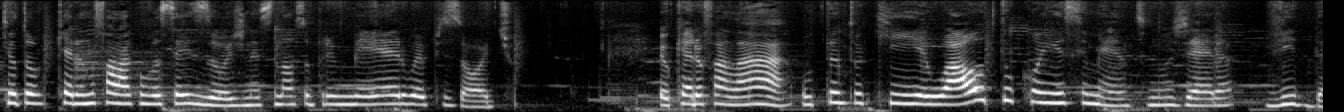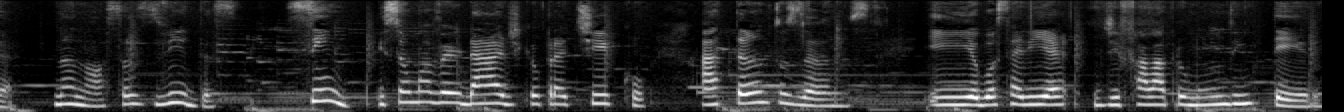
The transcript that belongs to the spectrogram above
que eu tô querendo falar com vocês hoje nesse nosso primeiro episódio eu quero falar o tanto que o autoconhecimento nos gera vida nas nossas vidas. Sim, isso é uma verdade que eu pratico há tantos anos e eu gostaria de falar para o mundo inteiro.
